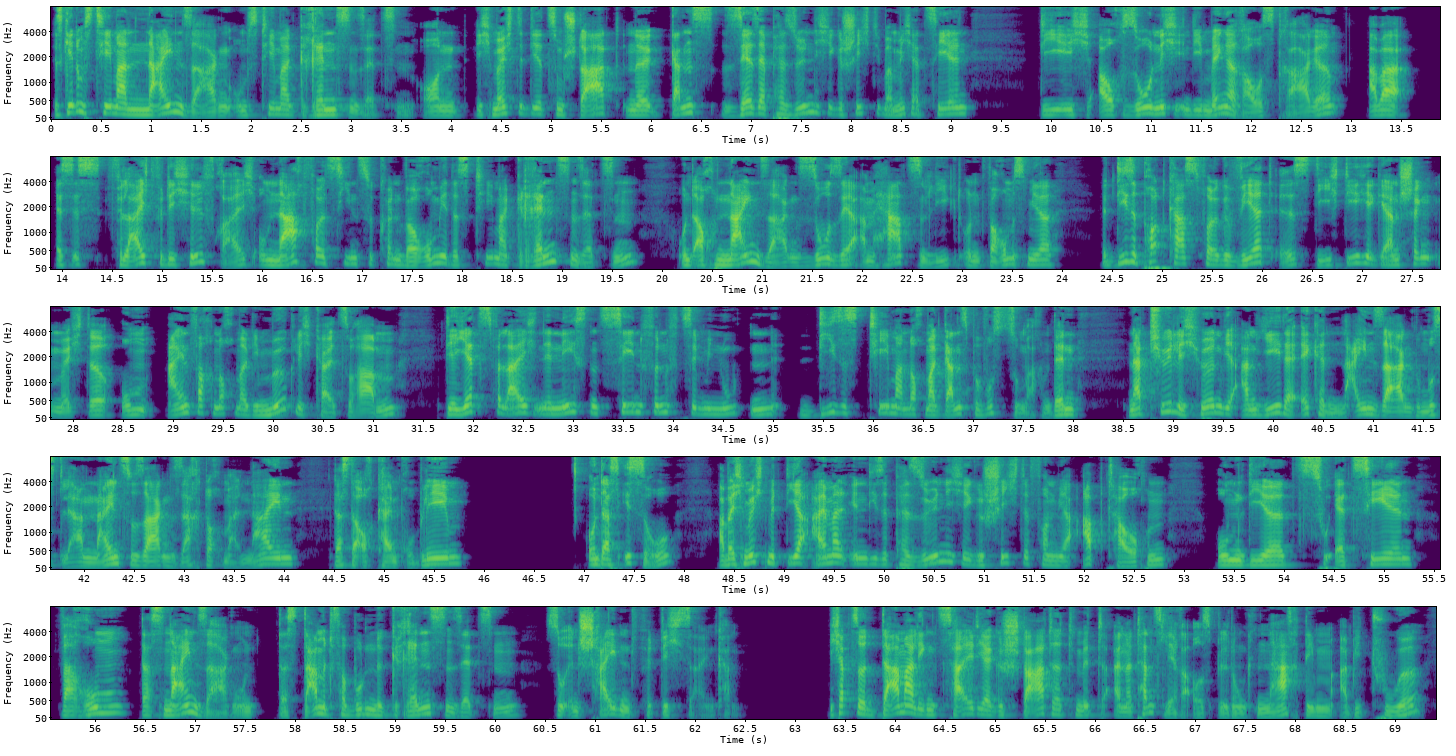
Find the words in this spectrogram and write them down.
Es geht ums Thema Nein sagen, ums Thema Grenzen setzen. Und ich möchte dir zum Start eine ganz sehr, sehr persönliche Geschichte über mich erzählen, die ich auch so nicht in die Menge raustrage. Aber es ist vielleicht für dich hilfreich, um nachvollziehen zu können, warum mir das Thema Grenzen setzen und auch Nein sagen so sehr am Herzen liegt und warum es mir diese Podcast-Folge wert ist, die ich dir hier gern schenken möchte, um einfach nochmal die Möglichkeit zu haben, dir jetzt vielleicht in den nächsten 10, 15 Minuten dieses Thema nochmal ganz bewusst zu machen. Denn natürlich hören wir an jeder Ecke Nein sagen, du musst lernen Nein zu sagen, sag doch mal Nein, das ist da auch kein Problem. Und das ist so. Aber ich möchte mit dir einmal in diese persönliche Geschichte von mir abtauchen, um dir zu erzählen, warum das Nein sagen und das damit verbundene Grenzen setzen so entscheidend für dich sein kann. Ich habe zur damaligen Zeit ja gestartet mit einer Tanzlehrerausbildung nach dem Abitur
